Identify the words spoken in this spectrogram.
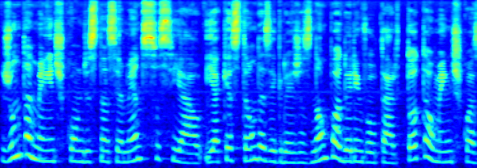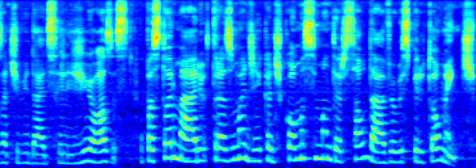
juntamente com o distanciamento social e a questão das igrejas não poderem voltar totalmente com as atividades religiosas, o pastor Mário traz uma dica de como se manter saudável espiritualmente.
